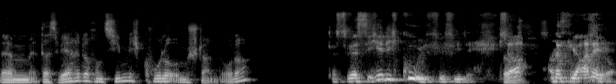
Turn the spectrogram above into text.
ähm, das wäre doch ein ziemlich cooler Umstand, oder? Das wäre sicherlich cool für viele. Klar, so. oder für alle.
